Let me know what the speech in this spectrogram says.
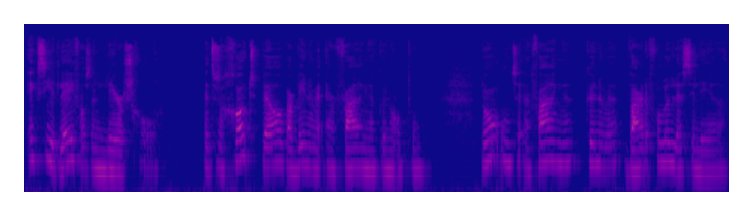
Ik zie het leven als een leerschool. Het is een groot spel waarbinnen we ervaringen kunnen opdoen. Door onze ervaringen kunnen we waardevolle lessen leren.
